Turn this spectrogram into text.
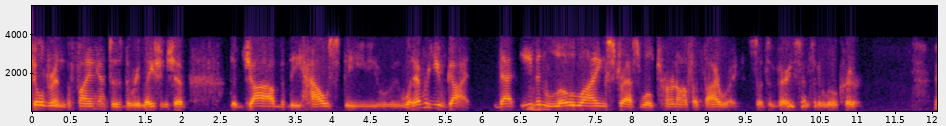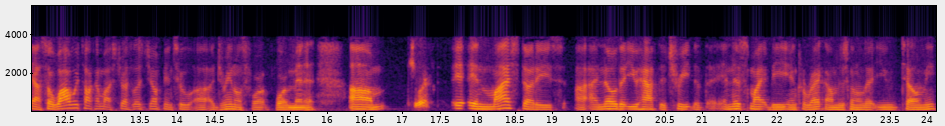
children, the finances, the relationship, the job, the house, the whatever you've got, that even Mm-hmm. low-lying stress will turn off a thyroid. So it's a very sensitive little critter. Yeah. So while we're talking about stress, let's jump into uh, adrenals for for a minute. Um, Sure. In my studies, I know that you have to treat, and this might be incorrect. I'm just going to let you tell me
